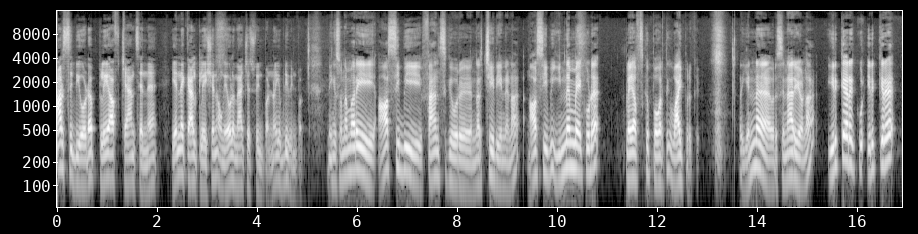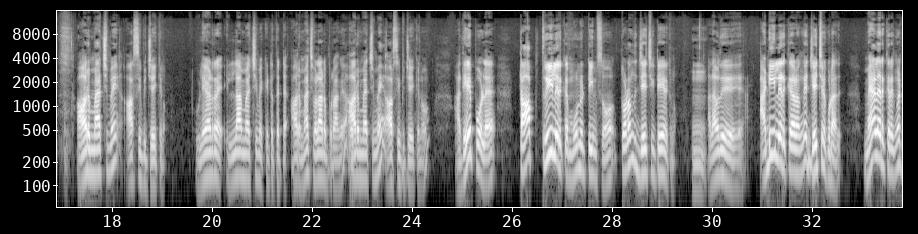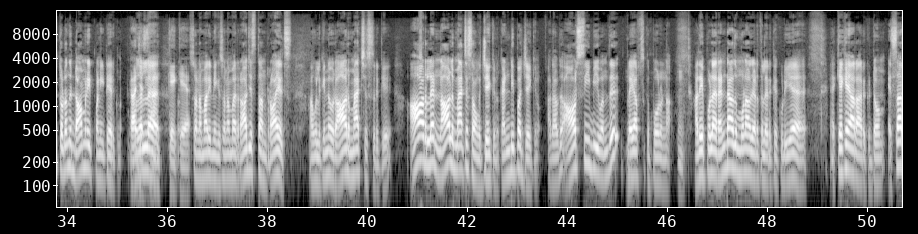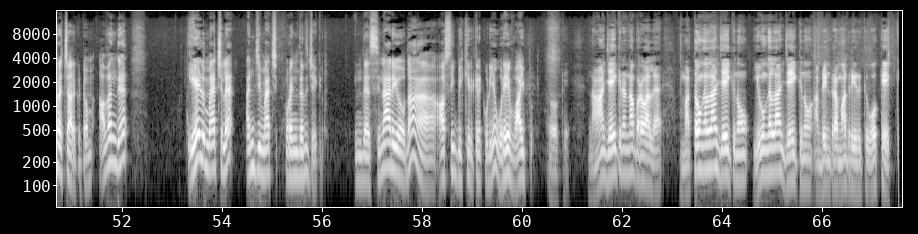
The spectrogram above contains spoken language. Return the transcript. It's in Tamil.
ஆர்சிபியோட பிளே ஆஃப் சான்ஸ் என்ன? என்ன கால்குலேஷன் அவங்க எவ்வளோ மேட்சஸ் வின் பண்ணணும்? எப்படி வின் பண்ணணும்? நீங்கள் சொன்ன மாதிரி ஆர்சிபி ஃபேன்ஸுக்கு ஒரு நற்செய்தி என்னென்னா ஆர்சிபி இன்னமே கூட பிளே ஆஃப்ஸ்க்கு போகிறதுக்கு வாய்ப்பு இருக்குது அது என்ன ஒரு சினாரியோனா இருக்கிற இருக்கிற ஆறு மேட்சுமே ஆர்சிபி ஜெயிக்கணும். விளையாடுற எல்லா மேட்சுமே கிட்டத்தட்ட ஆறு மேட்ச் விளையாட போகிறாங்க ஆறு மேட்சுமே ஆர்சிபி ஜெயிக்கணும். அதே போல் டாப் த்ரீல இருக்க மூணு டீம்ஸும் தொடர்ந்து ஜெயிச்சுக்கிட்டே இருக்கணும். அதாவது அடியில் இருக்கிறவங்க ஜெயிச்சிடக்கூடாது. மேல இருக்கிறவங்க தொடர்ந்து டாமினேட் பண்ணிட்டே இருக்கணும். முதல்ல சொன்ன மாதிரி நீங்க சொன்ன மாதிரி ராஜஸ்தான் ராயல்ஸ் அவங்களுக்கு இன்னும் ஒரு ஆறு மேட்சஸ் இருக்கு. ஆறுல நாலு மேட்சஸ் அவங்க ஜெயிக்கணும். கண்டிப்பா ஜெயிக்கணும். அதாவது ஆர்சிபி வந்து பிளே ஆஃப்ஸ்க்கு போகணும்னா அதே போல ரெண்டாவது மூணாவது இடத்துல இருக்கக்கூடிய கேகேஆரா இருக்கட்டும் எஸ்ஆர்ஹெச்ஆ இருக்கட்டும் அவங்க ஏழு மேட்ச்ல அஞ்சு மேட்ச் குறைந்தது ஜெயிக்கணும். இந்த சினாரியோ தான் ஆர்சிபிக்கு இருக்கக்கூடிய ஒரே வாய்ப்பு. ஓகே. நான் ஜெயிக்கணும்னா பரவாயில்ல. மற்றவங்கெல்லாம் ஜெயிக்கணும் இவங்கெல்லாம் ஜெயிக்கணும் அப்படின்ற மாதிரி இருக்குது ஓகே.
